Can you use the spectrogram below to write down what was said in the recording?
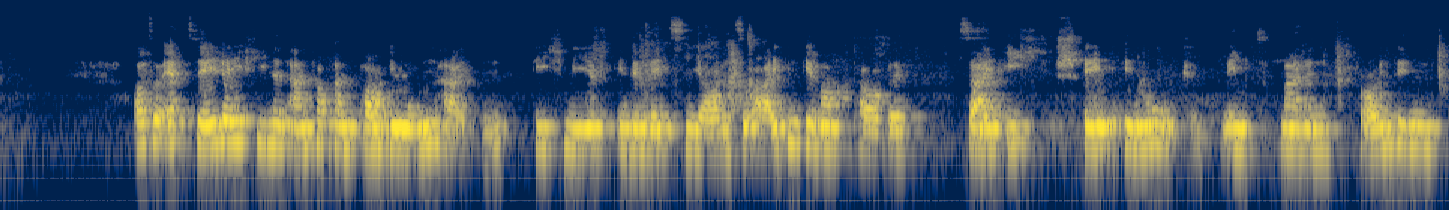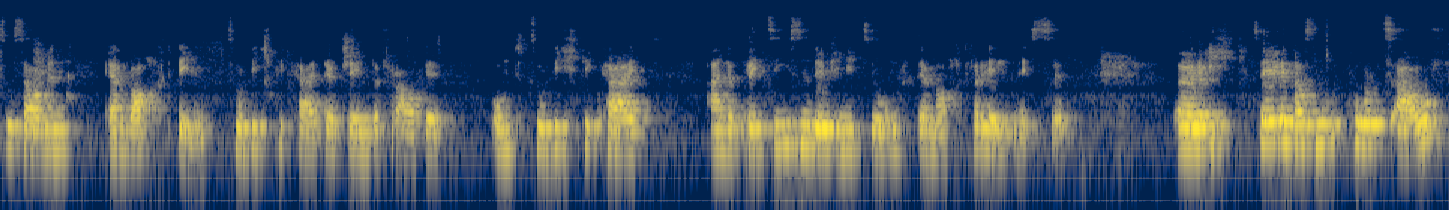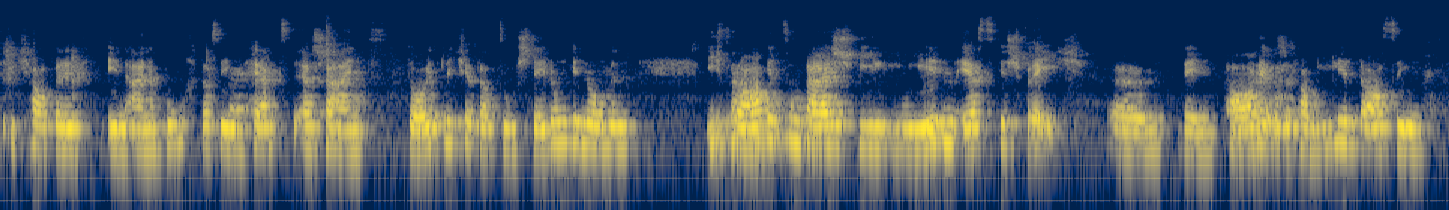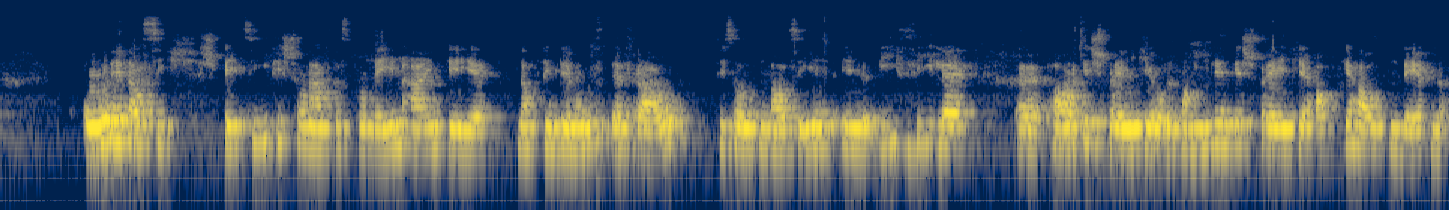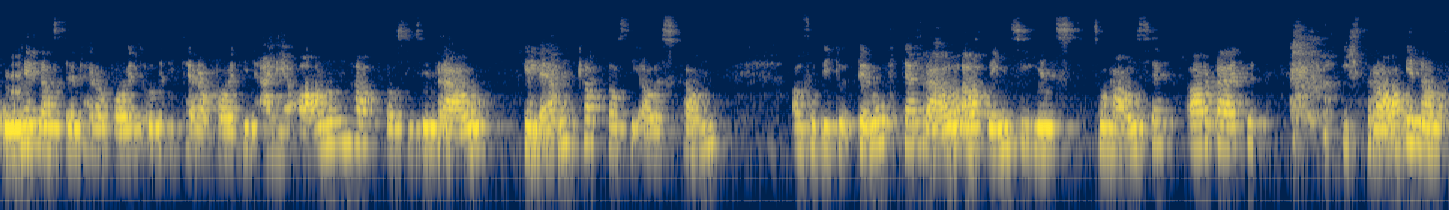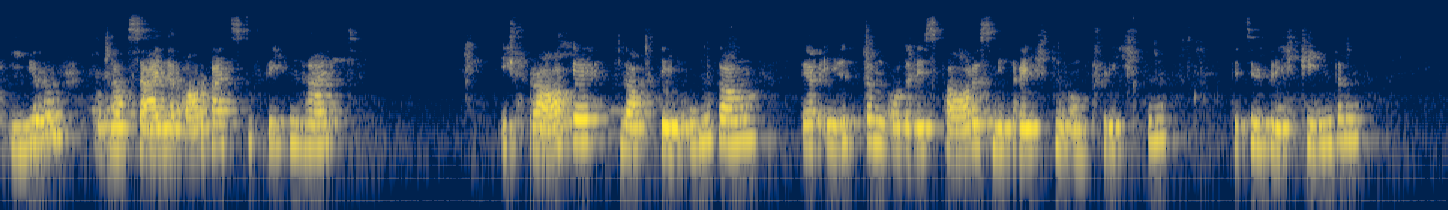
Also erzähle ich Ihnen einfach ein paar Gewohnheiten, die ich mir in den letzten Jahren zu eigen gemacht habe, seit ich spät genug mit meinen Freundinnen zusammen erwacht bin zur Wichtigkeit der Genderfrage und zur Wichtigkeit einer präzisen Definition der Machtverhältnisse. Äh, ich zähle das nur kurz auf. Ich habe in einem Buch, das im Herbst erscheint, deutlicher dazu Stellung genommen. Ich frage zum Beispiel in jedem Erstgespräch, ähm, wenn Paare oder Familien da sind, ohne dass ich spezifisch schon auf das Problem eingehe, nach dem Beruf der Frau. Sie sollten mal sehen, wie viele Paargespräche oder Familiengespräche abgehalten werden, ohne dass der Therapeut oder die Therapeutin eine Ahnung hat, was diese Frau gelernt hat, was sie alles kann. Also Beruf der Frau, auch wenn sie jetzt zu Hause arbeitet. Ich frage nach ihrer und nach seiner Arbeitszufriedenheit. Ich frage nach dem Umgang der Eltern oder des Paares mit Rechten und Pflichten bezüglich Kindern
